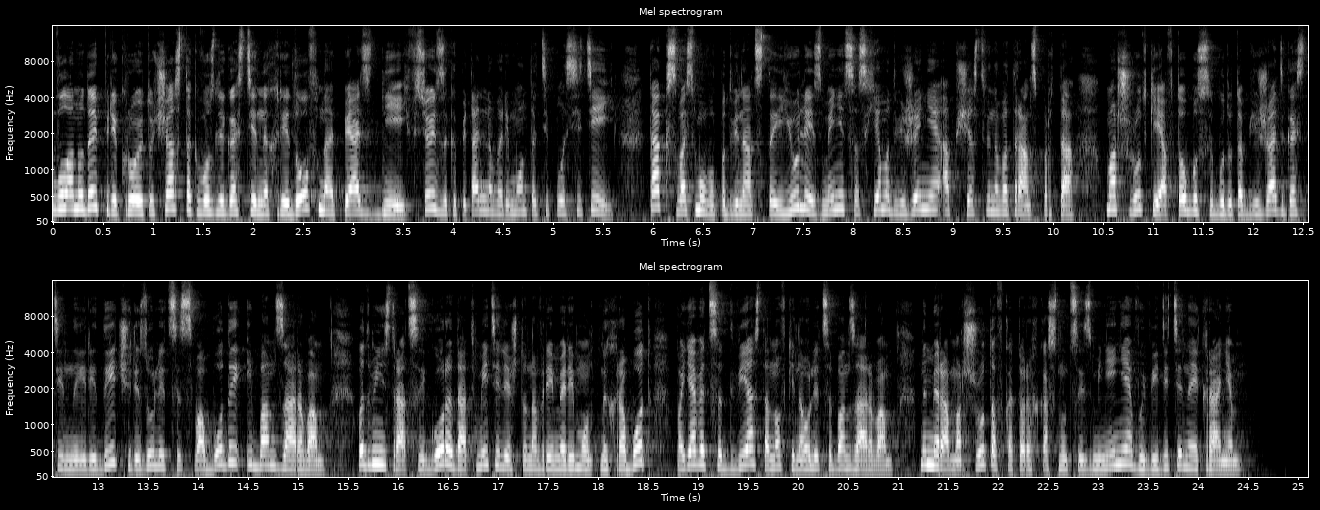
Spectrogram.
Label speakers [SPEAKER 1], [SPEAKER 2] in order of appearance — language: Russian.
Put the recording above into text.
[SPEAKER 1] В Улан-Удэ перекроют участок возле гостиных рядов на 5 дней. Все из-за капитального ремонта теплосетей. Так, с 8 по 12 июля изменится схема движения общественного транспорта. Маршрутки и автобусы будут объезжать гостиные ряды через улицы Свободы и Банзарова. В администрации города отметили, что на время ремонтных работ появятся две остановки на улице Банзарова. Номера маршрутов, которых коснутся изменения, вы видите на экране.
